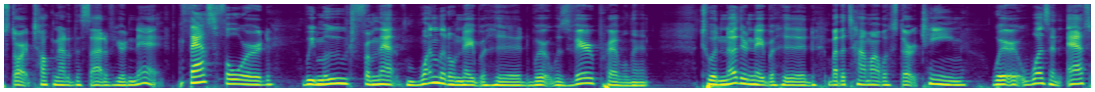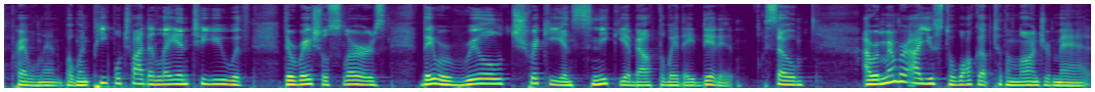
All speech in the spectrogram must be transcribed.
start talking out of the side of your neck. Fast forward, we moved from that one little neighborhood where it was very prevalent to another neighborhood by the time I was 13 where it wasn't as prevalent. But when people tried to lay into you with their racial slurs, they were real tricky and sneaky about the way they did it. So I remember I used to walk up to the laundromat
